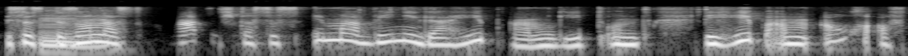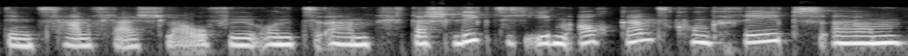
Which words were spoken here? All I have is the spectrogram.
ist es mhm. besonders dramatisch, dass es immer weniger Hebammen gibt und die Hebammen auch auf dem Zahnfleisch laufen. Und ähm, das schlägt sich eben auch ganz konkret ähm,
